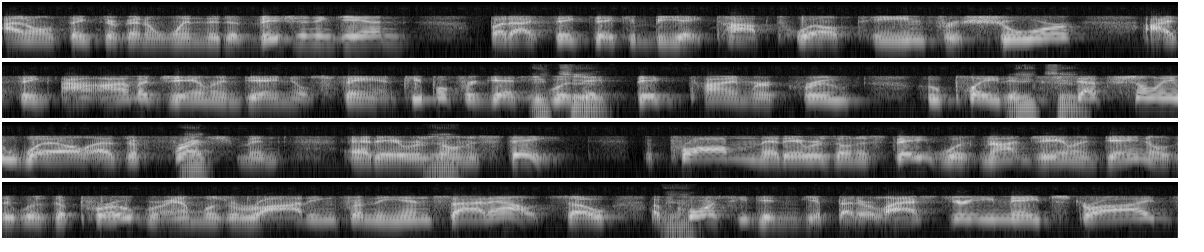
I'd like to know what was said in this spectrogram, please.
I don't think they're going to win the division again, but I think they can be a top 12 team for sure. I think I'm a Jayden Daniels fan. People forget he Me was too. a big time recruit who played Me exceptionally too. well as a freshman yep. at Arizona yep. State. The problem at Arizona State was not Jayden Daniels; it was the program was rotting from the inside out. So of Yeah. course he didn't get better. Last year he made strides.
